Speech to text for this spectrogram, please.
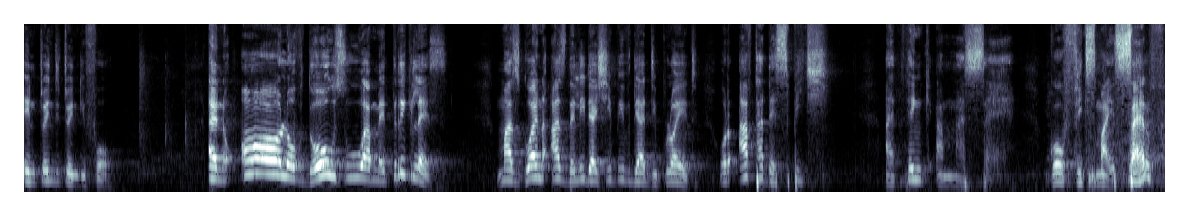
in 2024. And all of those who are matricless must go and ask the leadership if they are deployed. Or after the speech, I think I must uh, go fix myself.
